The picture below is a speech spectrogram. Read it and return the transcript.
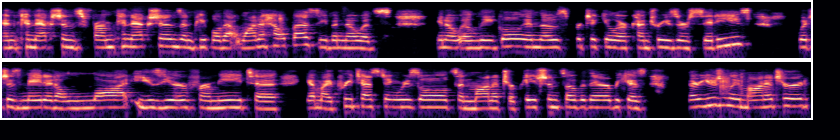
and connections from connections and people that want to help us, even though it's, you know, illegal in those particular countries or cities which has made it a lot easier for me to get my pre-testing results and monitor patients over there because they're usually monitored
